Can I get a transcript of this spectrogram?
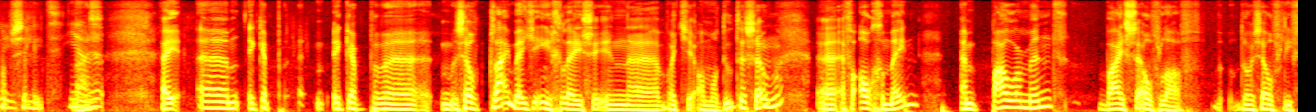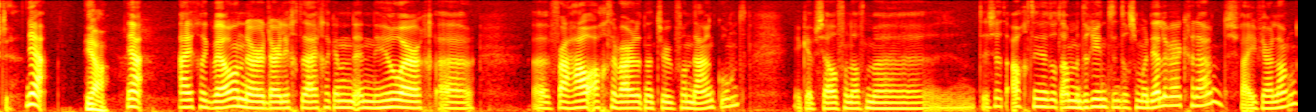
absoluut. Ja. Nice. Hey, ehm, ik heb, ik heb eh, mezelf een klein beetje ingelezen in eh, wat je allemaal doet en zo. Mhm. Eh, even algemeen. Empowerment by self-love. Door zelfliefde. Ja. Ja. Eigenlijk wel. En daar, daar ligt eigenlijk een, een heel erg eh, eh, verhaal achter waar dat natuurlijk vandaan komt. Ik heb zelf vanaf mijn, wat is het, 18e tot aan mijn 23e modellenwerk gedaan. Dus vijf jaar lang.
